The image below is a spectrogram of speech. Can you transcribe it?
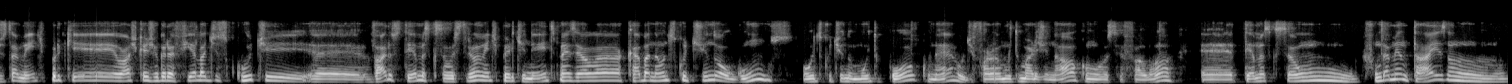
justamente porque eu acho que a geografia ela discute é, vários temas que são extremamente pertinentes, mas ela acaba não discutindo alguns ou discutindo muito pouco, né? Ou de forma muito marginal, como você falou, é, temas que são fundamentais no,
